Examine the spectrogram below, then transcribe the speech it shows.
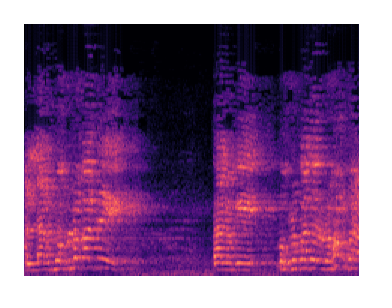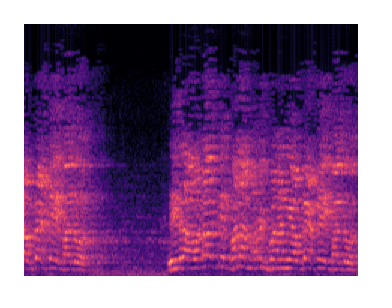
আল্লাহর মখলুকাত, তার লগে মখলুকাতের রহম করা ওটা একটা ইবাদত। নিজের আওলাদকে ভালো মানুষ বানানি ওটা একটা ইবাদত।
